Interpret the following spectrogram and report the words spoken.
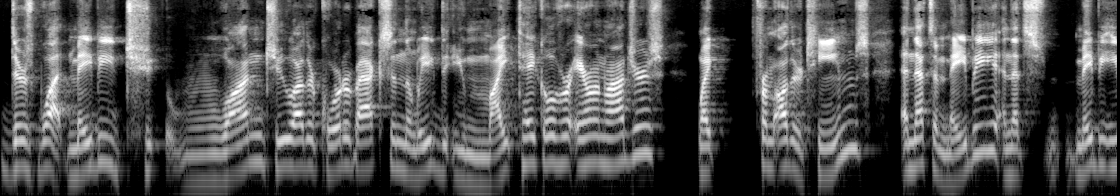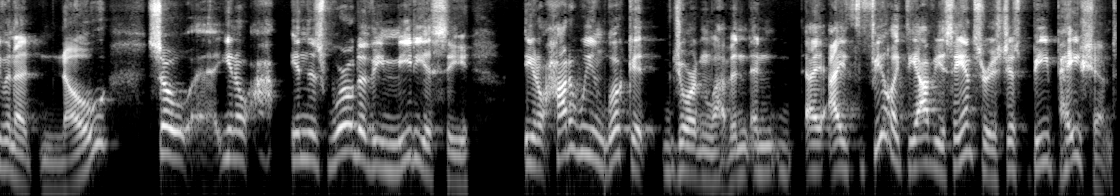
there's what maybe two, one, two other quarterbacks in the league that you might take over Aaron Rodgers, like from other teams, and that's a maybe, and that's maybe even a no. So, uh, you know, in this world of immediacy, you know, how do we look at Jordan Love? And, and I, I feel like the obvious answer is just be patient,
